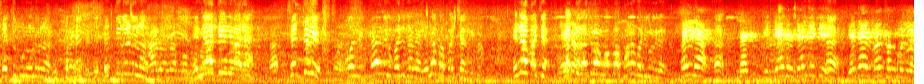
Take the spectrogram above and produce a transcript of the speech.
செத்து என்னத்துக்கு நீ வர? செத்துடு ஒரு கேள்விக்கு பதில் சொல்ல என்னப்பா படிச்சாங்க என்ன படிச்ச? லட்ச லட்சமா உங்க அப்பா பணம் கட்டி கொடுக்குறாரு. நான் நீ கேட்கிற கேள்விக்கு ஆ. எங்கேயாவது பதில் சொல்ல முடியல.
